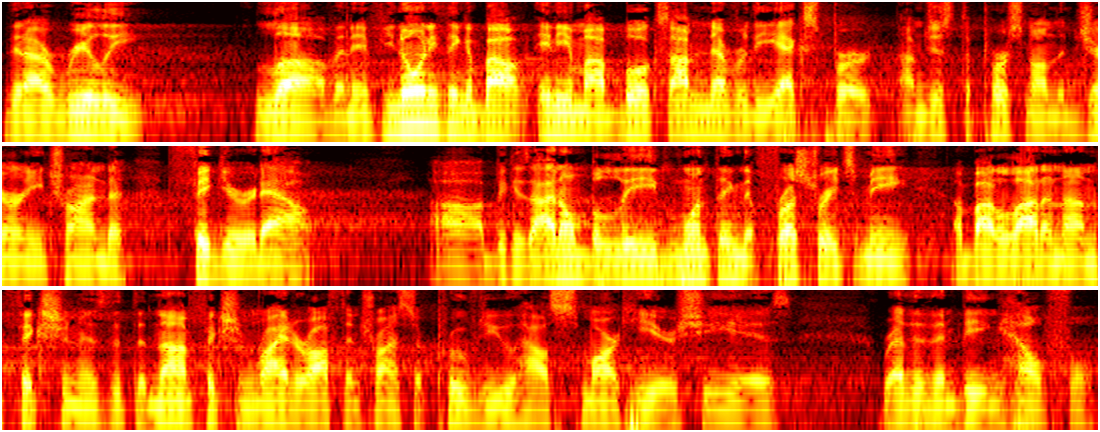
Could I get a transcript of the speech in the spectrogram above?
that I really love. And if you know anything about any of my books, I'm never the expert. I'm just the person on the journey trying to figure it out. Uh, because I don't believe one thing that frustrates me about a lot of nonfiction is that the nonfiction writer often tries to prove to you how smart he or she is rather than being helpful.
